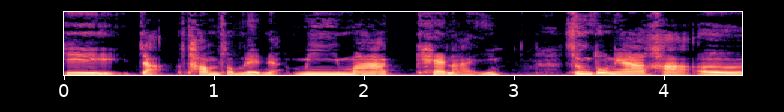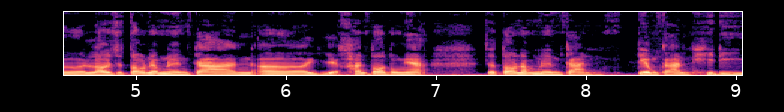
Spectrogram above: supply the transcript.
ที่จะทำสำเร็จเนี่ยมีมากแค่ไหน ซึ่งตรงนี้ค่ะเออเราจะต้องดำเนินการเอ่อขั้นตอนตรงนี้จะต้องดำเนินการเตรียมการที่ดี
